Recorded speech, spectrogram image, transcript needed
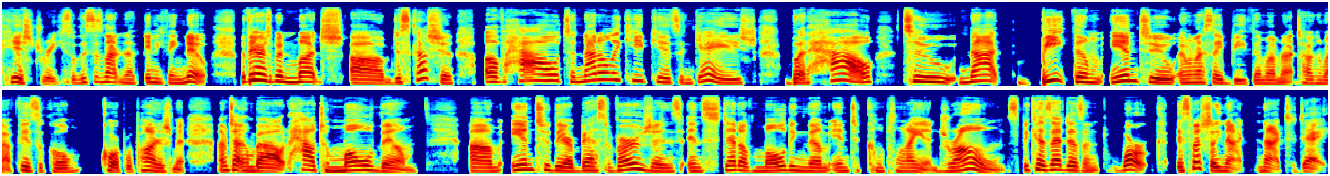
history. So this is not anything new, but there has been much um, discussion of how to not only keep kids engaged, but how to not beat them into, and when I say beat them, I'm not talking about physical corporal punishment. I'm talking about how to mold them um, into their best versions instead of molding them into compliant drones because that doesn't work, especially not not today.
